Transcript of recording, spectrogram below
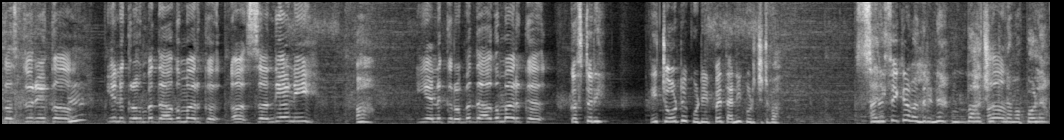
கஸ்தூரி அக்கா எனக்கு ரொம்ப தாகமா இருக்கு. சந்தியா நீ? ஆ. எனக்கு ரொம்ப தாகமா இருக்கு. கஸ்தூரி நீ சோட்டு கூட்டிட்டு போய் தண்ணி குடிச்சிட்டு வா. சீக்கிரம் வந்துருன்னு வா நம்ம போலாம்.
